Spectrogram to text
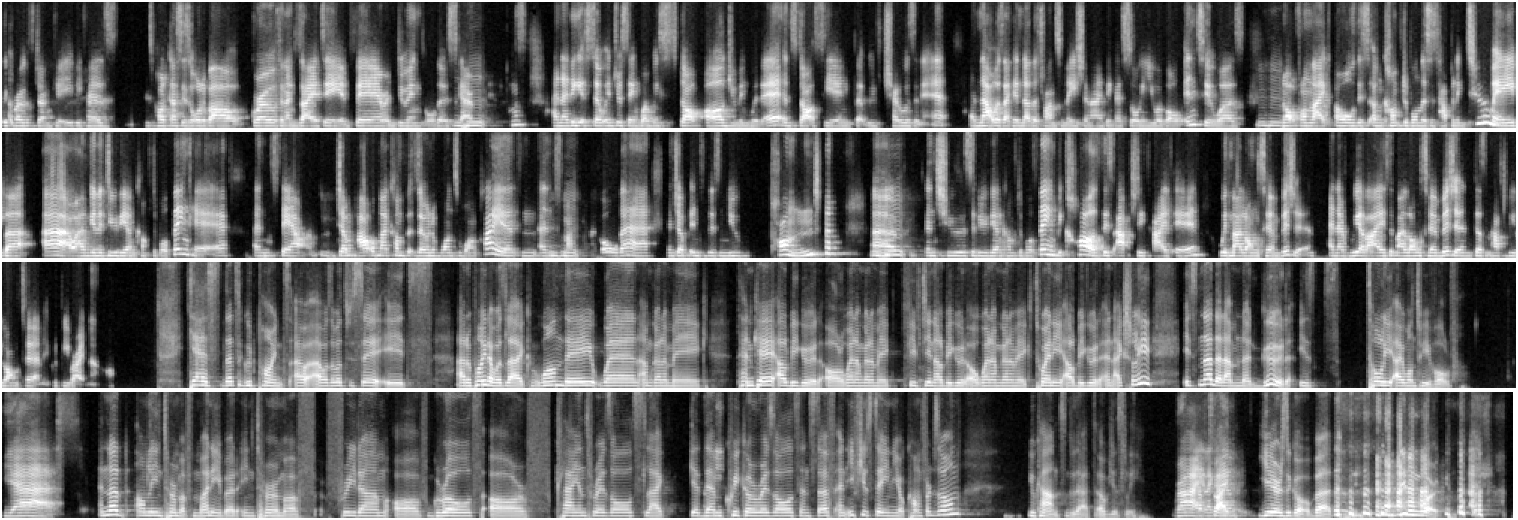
the growth junkie because this podcast is all about growth and anxiety and fear and doing all those scary mm-hmm. things. And I think it's so interesting when we stop arguing with it and start seeing that we've chosen it. And that was like another transformation I think I saw you evolve into was mm-hmm. not from like, oh, this uncomfortableness is happening to me, but oh, I'm going to do the uncomfortable thing here and stay out, jump out of my comfort zone of one to one clients and, and mm-hmm. smash my goal there and jump into this new pond mm-hmm. um, and choose to do the uncomfortable thing because this actually ties in with my long term vision. And I realized that my long term vision doesn't have to be long term, it could be right now. Yes, that's a good point. I, I was about to say it's at a point I was like, one day when I'm going to make 10K, I'll be good. Or when I'm going to make 15, I'll be good. Or when I'm going to make 20, I'll be good. And actually, it's not that I'm not good, it's totally I want to evolve. Yes and not only in terms of money but in terms of freedom of growth of client results like get them quicker results and stuff and if you stay in your comfort zone you can't do that obviously right I've like I, years ago but it didn't work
